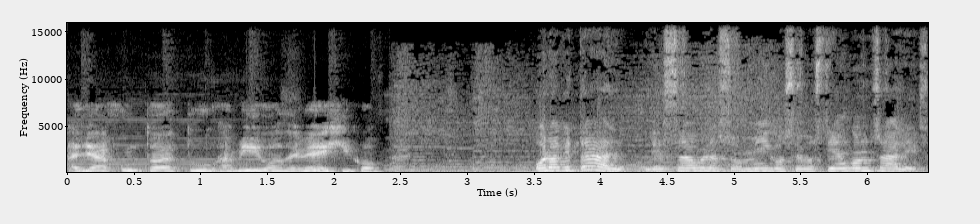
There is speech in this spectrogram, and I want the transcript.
allá junto a tus amigos de México. Hola, ¿qué tal? Les habla su amigo Sebastián González.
